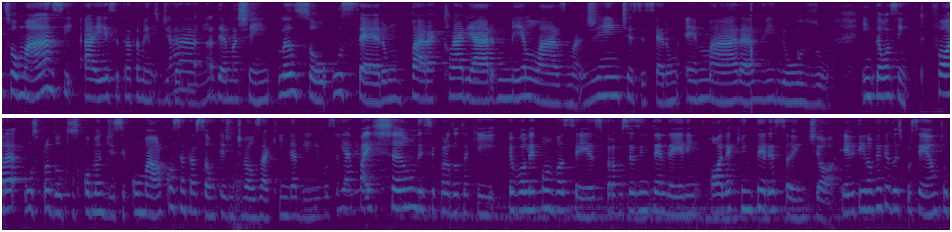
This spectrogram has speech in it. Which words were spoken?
que somasse a esse tratamento de Gabini, a Dermachen lançou o sérum para clarear melasma. Gente, esse sérum é maravilhoso. Então, assim, Fora os produtos, como eu disse, com maior concentração que a gente vai usar aqui em Gabine. Você e a paixão desse produto aqui, eu vou ler com vocês para vocês entenderem. Olha que interessante, ó. Ele tem 92%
